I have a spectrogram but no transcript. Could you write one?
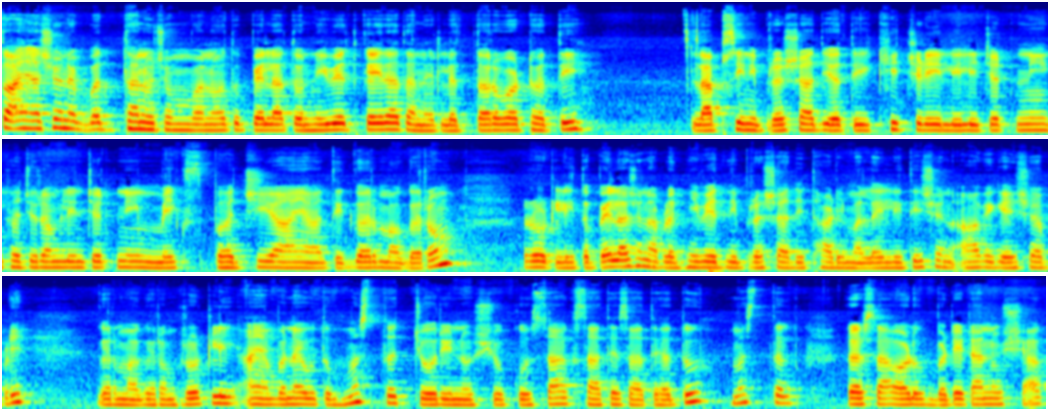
તો અહીંયા છે ને બધાનું જમવાનું હતું. પહેલાં તો નિવેદ કર્યા હતા ને એટલે તરવટ હતી. લાપસીની પ્રસાદી હતી, ખીચડી, લીલી ચટણી ખજૂર અમલીની ચટણી, મિક્સ ભજીયા, અહીંયા હતી ગરમા ગરમ રોટલી. તો પહેલાં છે ને આપણે નિવેદની પ્રસાદી થાળીમાં લઈ લીધી છે ને આવી ગઈ છે આપણી ગરમા ગરમ રોટલી. અહીંયા બનાવ્યું હતું મસ્ત ચોરીનું સૂકું શાક, સાથે સાથે હતું મસ્ત રસાવાળું બટેટાનું શાક,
